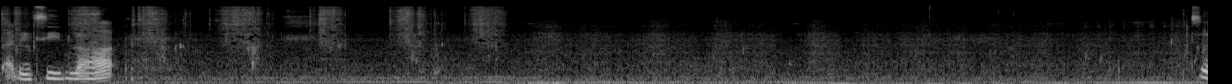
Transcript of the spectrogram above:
tak ada isi pula. So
